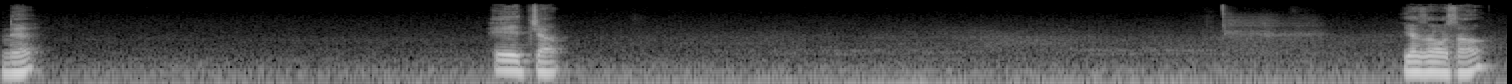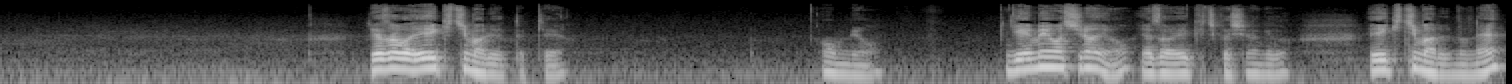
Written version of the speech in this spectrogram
ね？A ちゃん。矢沢さん？矢沢永吉丸やったっけ？本名。芸名は知らんよ。矢沢永吉か知らんけど。永吉丸のね。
